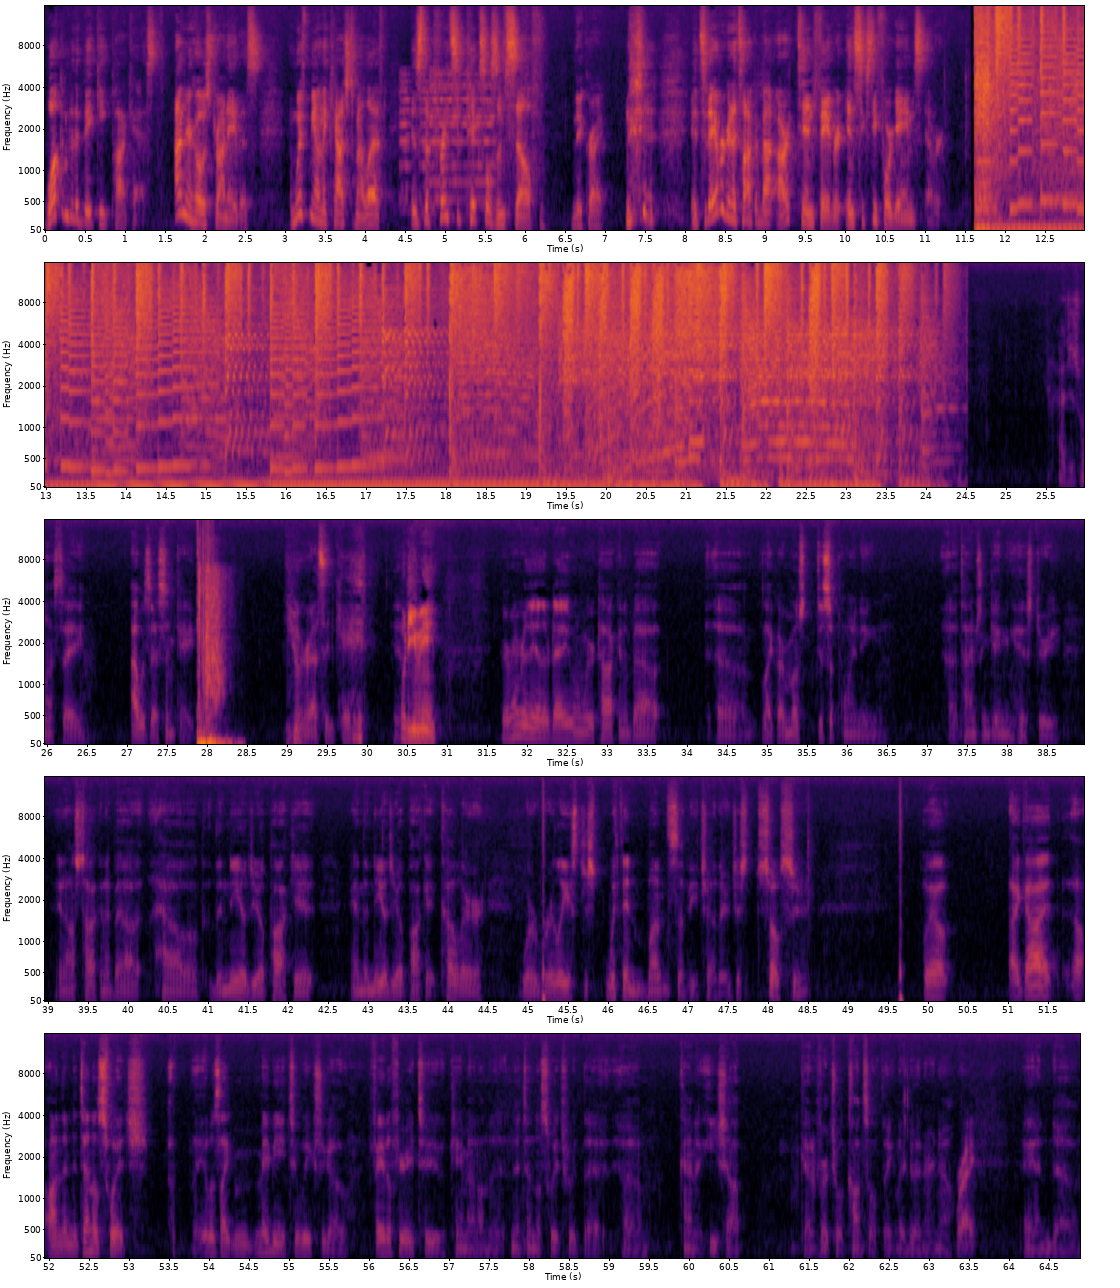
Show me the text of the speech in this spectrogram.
Welcome to the Big Geek Podcast. I'm your host, Ron Avis, and with me on the couch to my left is the Prince of Pixels himself. Nick Wright. And today we're going to talk about our 10 favorite N64 games ever. I just want to say, I was SNK. You were SNK. Yes. What do you mean? Remember the other day when we were talking about uh, like our most disappointing uh, times in gaming history, and I was talking about how the Neo Geo Pocket and the Neo Geo Pocket Color were released just within months of each other, just so soon. Well, I got uh, on the Nintendo Switch. uh, It was like maybe two weeks ago. Fatal Fury 2 came out on the Nintendo Switch with that um, kind of eShop kind of virtual console thing they're doing right now. Right. And uh,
